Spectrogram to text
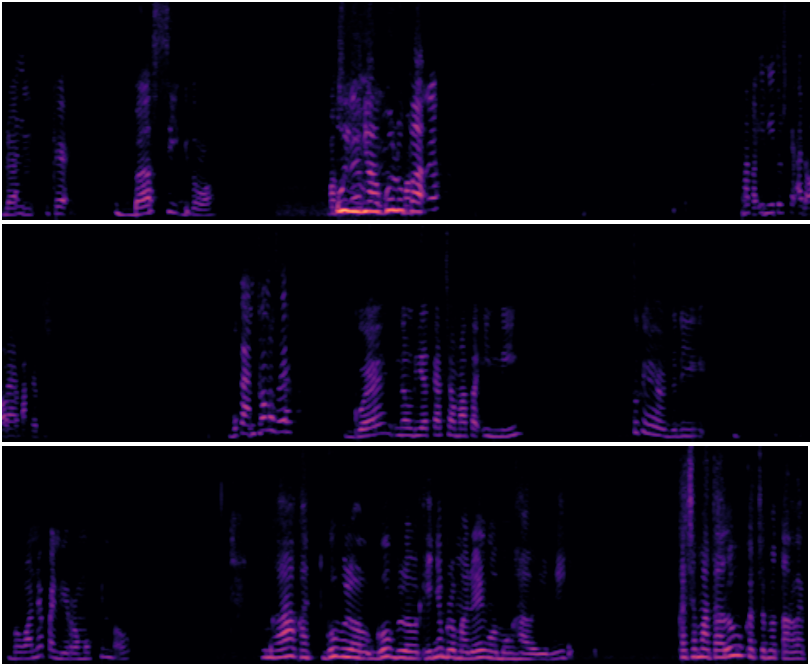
dan kayak basi gitu loh. Oh iya, gua lupa. maksudnya, mata ini terus kayak ada orang yang pakai terus. Bukan, cuma maksudnya gue ngelihat kacamata ini tuh kayak jadi bawaannya pengen diremukin tau. Enggak, gue belum, gue belum, kayaknya belum ada yang ngomong hal ini. Kacamata lu, kacamata lab.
